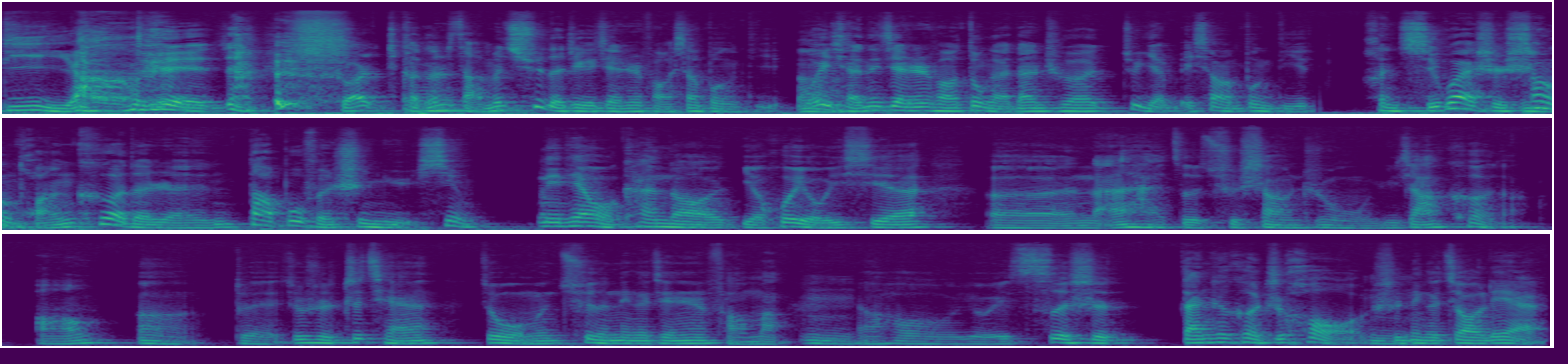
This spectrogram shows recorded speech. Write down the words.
迪一样。对，主要可能是咱们去的这个健身房像蹦迪，我以前那健身房动感单车就也没像蹦迪。很奇怪，是上团课的人大部分是女性。那天我看到也会有一些呃男孩子去上这种瑜伽课的哦，嗯，对，就是之前就我们去的那个健身房嘛，嗯，然后有一次是单车课之后，是那个教练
